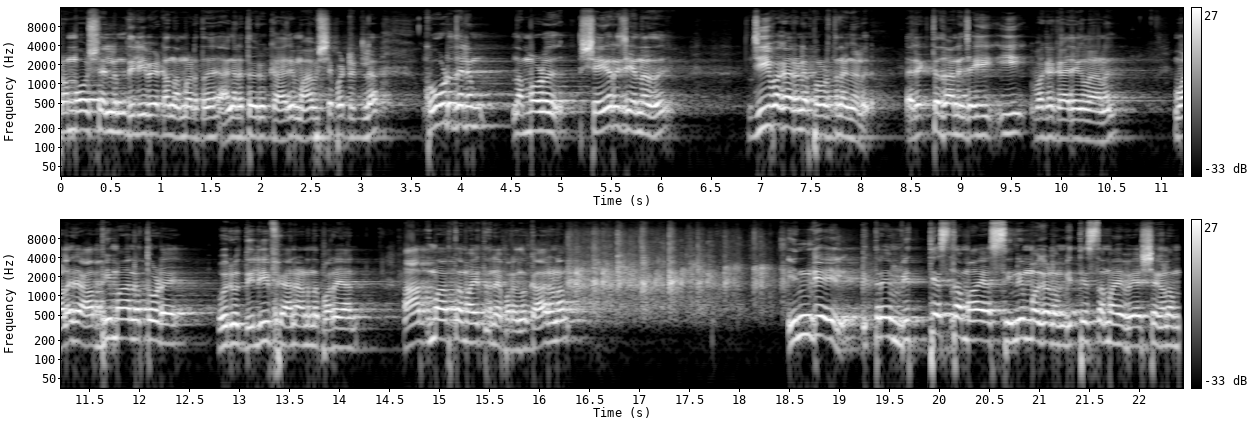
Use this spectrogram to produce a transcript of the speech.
പ്രൊമോഷനിലും ദിലീപേട്ടൻ നമ്മുടെ അടുത്ത് അങ്ങനത്തെ ഒരു കാര്യം ആവശ്യപ്പെട്ടിട്ടില്ല. കൂടുതലും നമ്മൾ ഷെയർ ചെയ്യുന്നത് ജീവകാരുണ്യ പ്രവർത്തനങ്ങൾ രക്തദാനം ചെയ് ഈ വക കാര്യങ്ങളാണ്. വളരെ അഭിമാനത്തോടെ ഒരു ദിലീപ് ഫാനാണെന്ന് പറയാൻ ആത്മാർത്ഥമായി തന്നെ പറയുന്നു. കാരണം ഇന്ത്യയിൽ ഇത്രയും വ്യത്യസ്തമായ സിനിമകളും വ്യത്യസ്തമായ വേഷങ്ങളും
